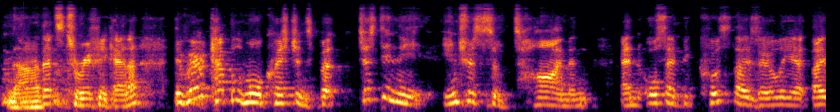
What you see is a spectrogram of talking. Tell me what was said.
no, that's terrific, Anna. There were a couple more questions, but just in the interests of time and and also because those earlier they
